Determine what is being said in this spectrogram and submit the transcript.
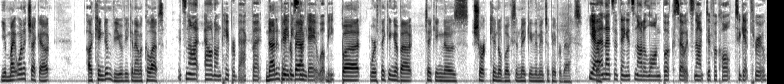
you might want to check out A Kingdom View of Economic Collapse. It's not out on paperback, but Not in paperback. maybe someday it will be. But we're thinking about taking those short Kindle books and making them into paperbacks. Yeah, So- and that's the thing. It's not a long book, so it's not difficult to get through.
